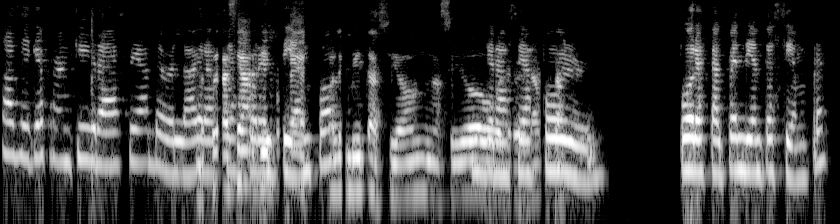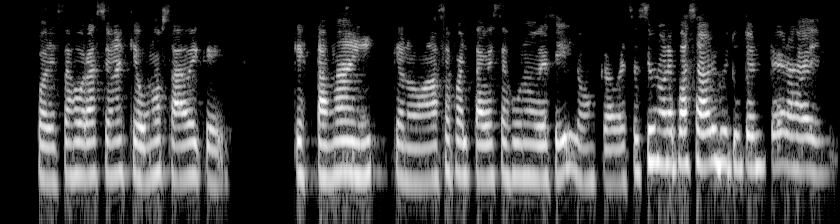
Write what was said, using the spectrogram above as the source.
Así que Frankie, gracias, de verdad, gracias, por el tiempo. Por la invitación, ha sido. Gracias por, por estar pendiente siempre, por esas oraciones que uno sabe que, que están ahí, que no hace falta a veces uno decirlo, aunque a veces si uno le pasa algo y tú te enteras, ahí,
